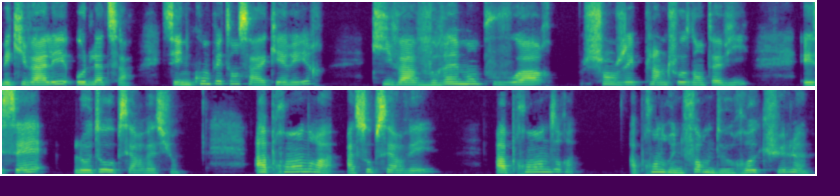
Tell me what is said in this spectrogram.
mais qui va aller au-delà de ça. C'est une compétence à acquérir qui va vraiment pouvoir changer plein de choses dans ta vie, et c'est l'auto-observation. Apprendre à s'observer, apprendre à prendre une forme de recul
